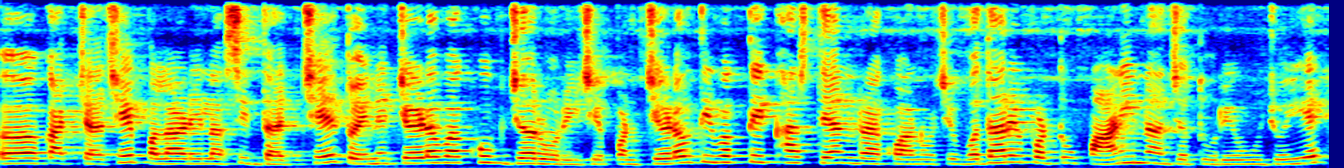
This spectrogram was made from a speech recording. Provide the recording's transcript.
કાચા છે, પલાળેલા સીધા જ છે, તો એને ચેડવવા ખૂબ જરૂરી છે. પણ ચેડવતી વખતે ખાસ ધ્યાન રાખવાનું છે. વધારે પડતું પાણી ના જતું રહેવું જોઈએ.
